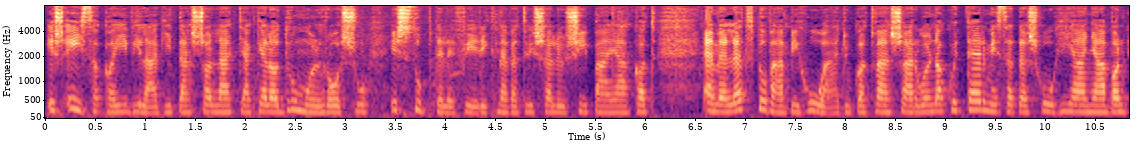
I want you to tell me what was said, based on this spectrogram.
és éjszakai világítással látják el a Drumul Rossú és Subteleférik nevet viselő sípályákat. Emellett további hóágyukat vásárolnak, hogy természetes hó hiányában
